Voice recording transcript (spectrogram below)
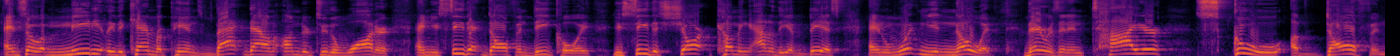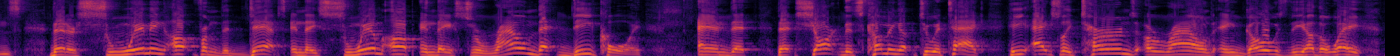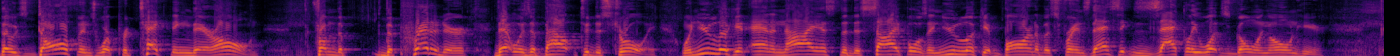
And so immediately the camera pins back down under to the water, and you see that dolphin decoy. You see the shark coming out of the abyss, and wouldn't you know it, there is an entire school of dolphins that are swimming up from the depths, and they swim up and they surround that decoy, and that that shark that's coming up to attack, he actually turns around and goes the other way. Those dolphins were protecting their own from the the predator that was about to destroy. When you look at Ananias, the disciples, and you look at Barnabas, friends, that's exactly what's going on here.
